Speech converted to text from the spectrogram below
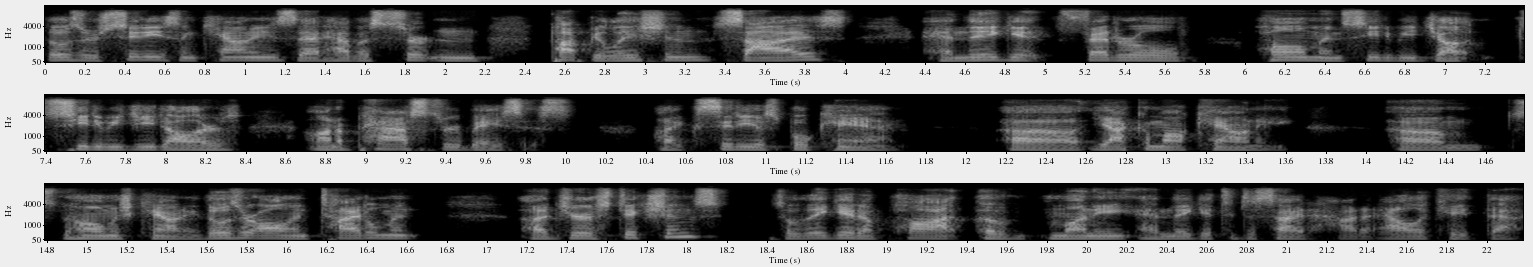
Those are cities and counties that have a certain population size, and they get federal home and CDBG, dollars on a pass-through basis, like City of Spokane, uh, Yakima County, um, Snohomish County. Those are all entitlement uh, jurisdictions. So they get a pot of money and they get to decide how to allocate that.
